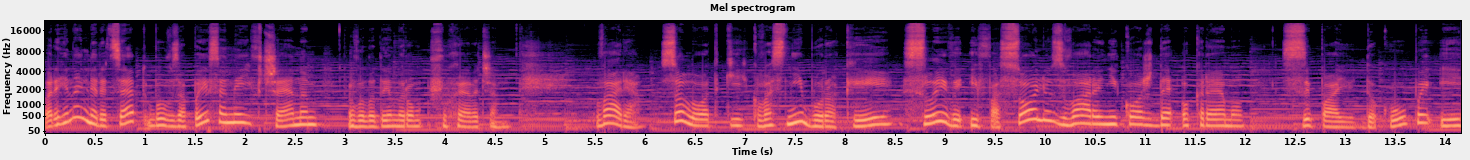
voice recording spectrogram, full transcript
оригінальний рецепт був записаний вченим Володимиром Шухевичем. Варя солодкі, квасні бураки, сливи і фасолю, зварені кожде окремо, зсипають докупи і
